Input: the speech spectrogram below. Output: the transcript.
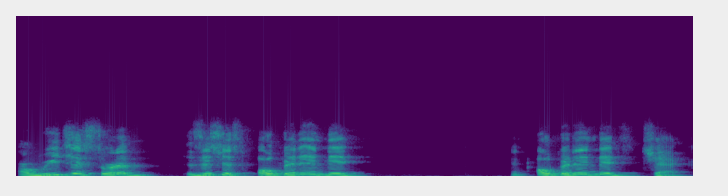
are we just sort of, is this just open ended, an open ended check?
